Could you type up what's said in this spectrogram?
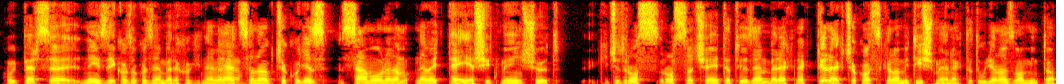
hogy persze nézzék azok az emberek, akik nem játszanak, csak hogy ez számomra nem, nem egy teljesítmény, sőt, kicsit rossz, rosszat sejtett, hogy az embereknek tényleg csak azt kell, amit ismernek. Tehát ugyanaz van, mint a,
